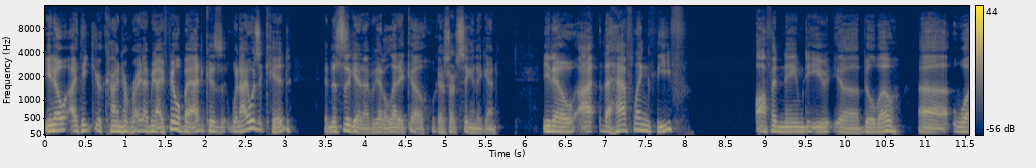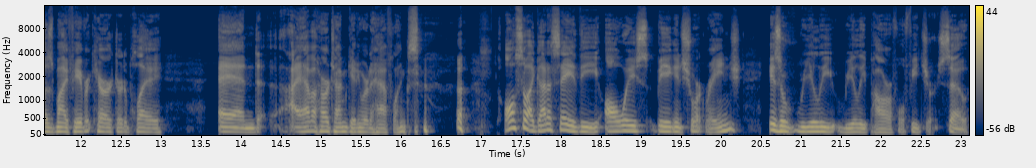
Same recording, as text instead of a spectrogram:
You know, I think you're kind of right. I mean, I feel bad because when I was a kid, and this is again, I've got to let it go. We got to start singing again. You know, I, the Halfling Thief, often named uh, Bilbo, uh, was my favorite character to play, and I have a hard time getting rid of halflings. also, I got to say, the always being in short range is a really, really powerful feature. So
